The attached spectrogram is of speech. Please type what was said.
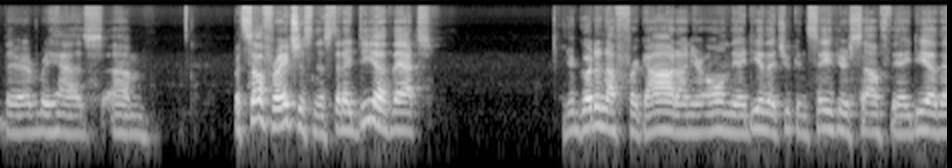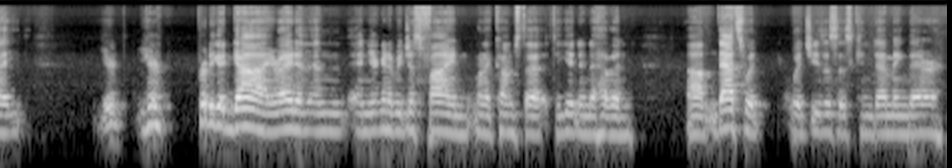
there. Everybody has. Um, but self righteousness, that idea that you're good enough for God on your own, the idea that you can save yourself, the idea that you're you're pretty good guy, right? And and and you're going to be just fine when it comes to to getting into heaven. Um, that's what what Jesus is condemning there.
